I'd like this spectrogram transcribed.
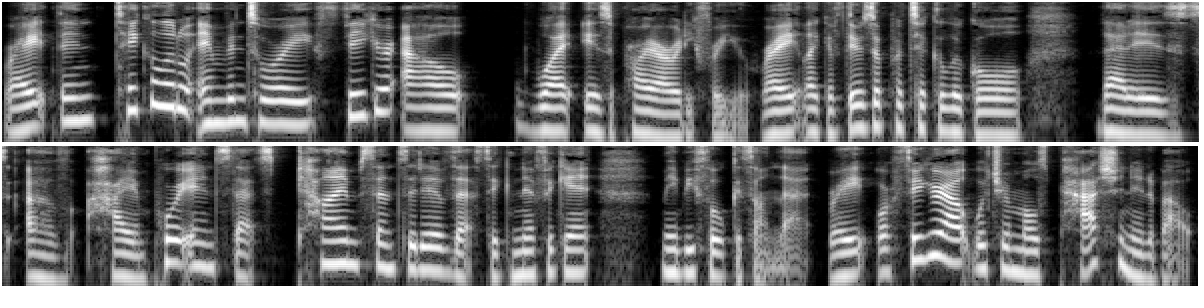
right, then take a little inventory, figure out what is a priority for you, right? Like if there's a particular goal that is of high importance, that's time sensitive, that's significant, maybe focus on that, right? Or figure out what you're most passionate about.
